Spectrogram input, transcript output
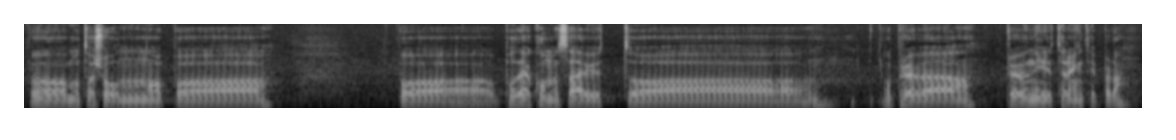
på motivasjonen og på, på, på, det å komme seg ut og, og prøve, prøve nye terrengtyper. da.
